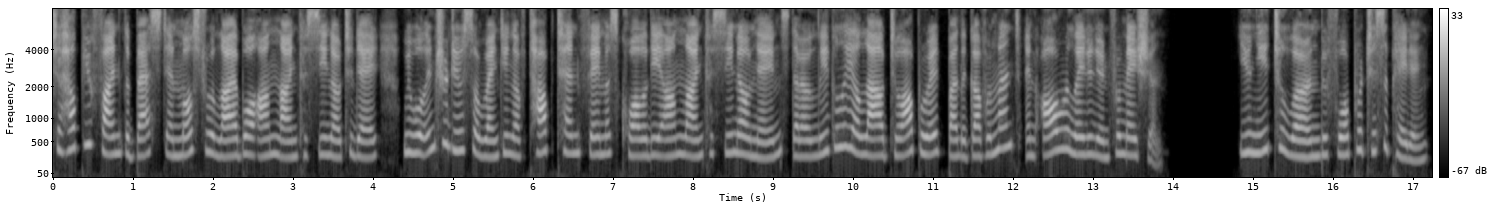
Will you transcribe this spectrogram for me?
To help you find the best and most reliable online casino today, we will introduce a ranking of top 10 famous quality online casino names that are legally allowed to operate by the government and all related information. You need to learn before participating.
